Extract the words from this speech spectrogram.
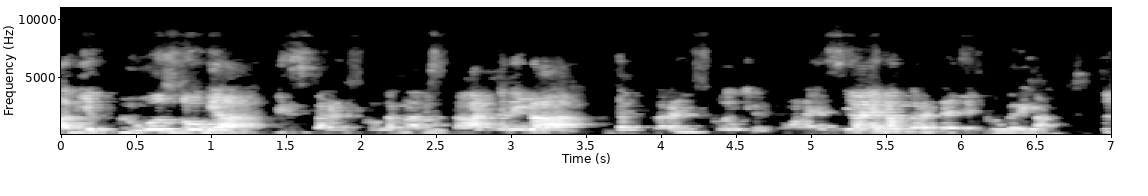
अब ये क्लोज हो गया। मींस करंट फ्लो करना स्टार्ट करेगा। जब करंट फ्लो इलेक्ट्रॉन ऐसे आएगा करंट ऐसे फ्लो करेगा। तो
